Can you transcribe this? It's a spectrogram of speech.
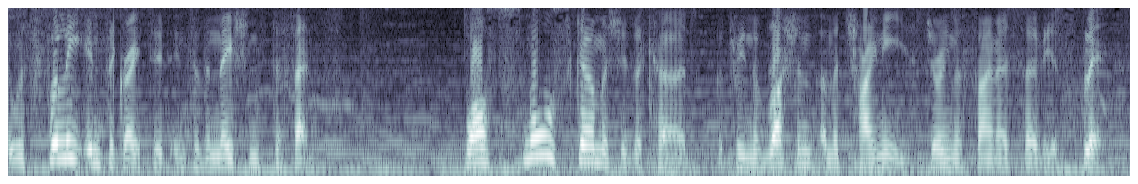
it was fully integrated into the nation's defense. Whilst small skirmishes occurred between the Russians and the Chinese during the Sino-Soviet split,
